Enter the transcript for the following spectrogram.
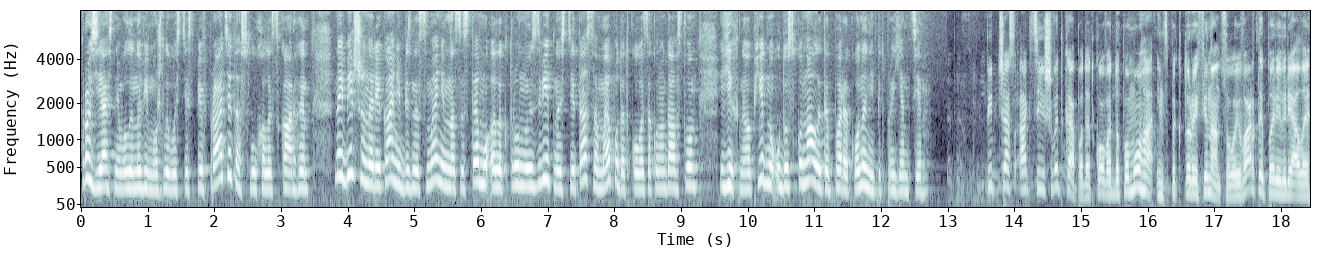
роз'яснювали нові можливості співпраці та слухали скарги. Найбільше нарікань у бізнесменів на систему електронної звітності та саме податкове законодавство. Їх необхідно удосконалити, переконані підприємці. Під час акції Швидка податкова допомога інспектори фінансової варти перевіряли,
